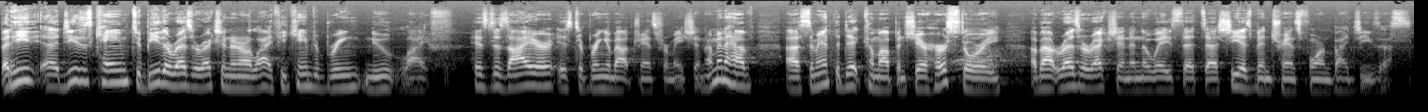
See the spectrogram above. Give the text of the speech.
But he, uh, Jesus came to be the resurrection in our life. He came to bring new life. His desire is to bring about transformation. I'm going to have uh, Samantha Dick come up and share her story about resurrection and the ways that uh, she has been transformed by Jesus.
